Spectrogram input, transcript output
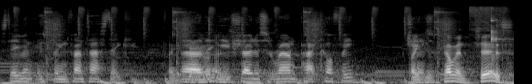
Stephen, it's been fantastic Thanks uh, that you've showed us around Pact Coffee. Thank you for coming. Cheers.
